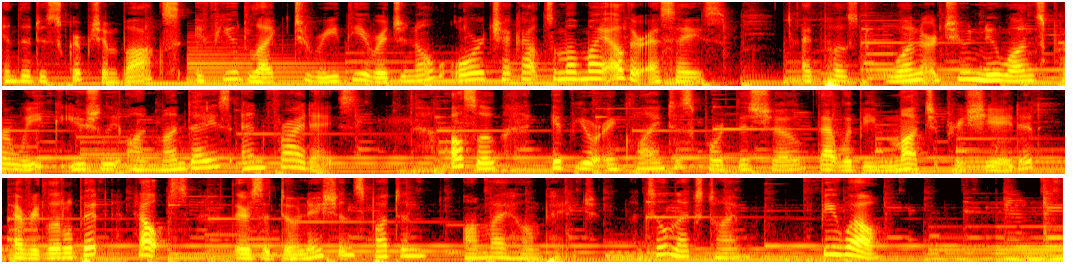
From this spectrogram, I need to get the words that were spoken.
in the description box if you'd like to read the original or check out some of my other essays. I post one or two new ones per week, usually on Mondays and Fridays. Also, if you're inclined to support this show, that would be much appreciated. Every little bit helps. There's a donations button on my homepage. Until next time, be well. Thank you.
